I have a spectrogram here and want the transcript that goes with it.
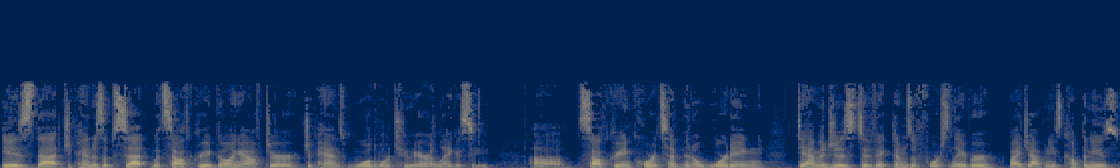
is that Japan is upset with South Korea going after Japan's World War II era legacy. Uh, South Korean courts have been awarding damages to victims of forced labor by Japanese companies.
